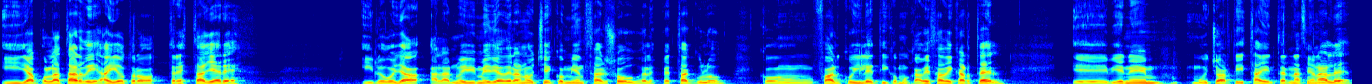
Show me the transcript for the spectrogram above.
Y ya por la tarde hay otros tres talleres. Y luego ya a las nueve y media de la noche comienza el show, el espectáculo, con Falco y Leti como cabeza de cartel. Eh, vienen muchos artistas internacionales,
